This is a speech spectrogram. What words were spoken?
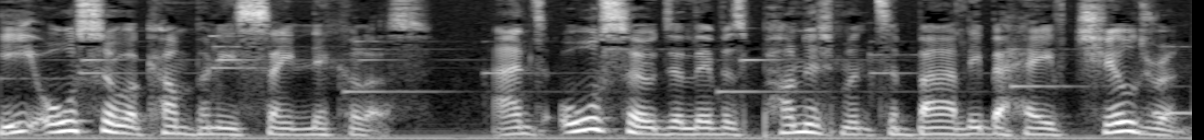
He also accompanies St. Nicholas and also delivers punishment to badly behaved children.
